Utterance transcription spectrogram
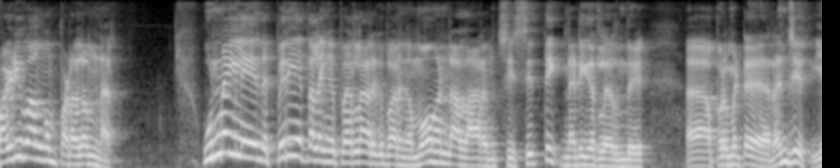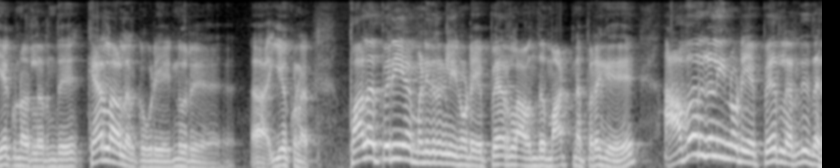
பழிவாங்கும் படலம்னார். உண்மையிலேயே இந்த பெரிய தலைங்க பேர்லாம் இருக்கு பாருங்கள் மோகன்லால் ஆரம்பித்து சித்திக் நடிகர்லேருந்து அப்புறமேட்டு ரஞ்சித் இயக்குனர்லேருந்து கேரளாவில் இருக்கக்கூடிய இன்னொரு இயக்குனர். பல பெரிய மனிதர்களினுடைய பேர்லாம் வந்து மாட்டின பிறகு அவர்களினுடைய பேர்லேருந்து இதை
